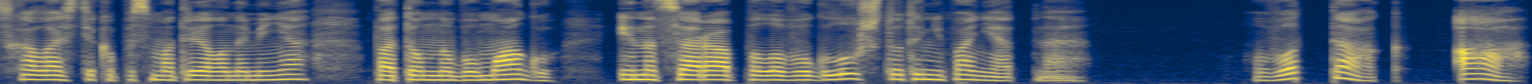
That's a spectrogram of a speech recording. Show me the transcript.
Схоластика посмотрела на меня, потом на бумагу и нацарапала в углу что-то непонятное. «Вот так, А»,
